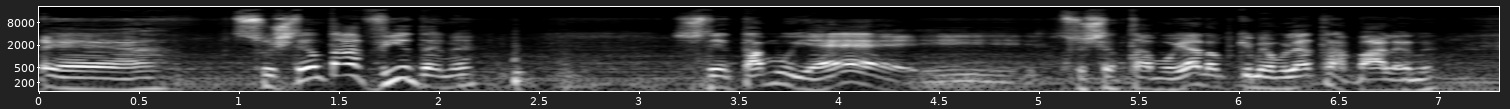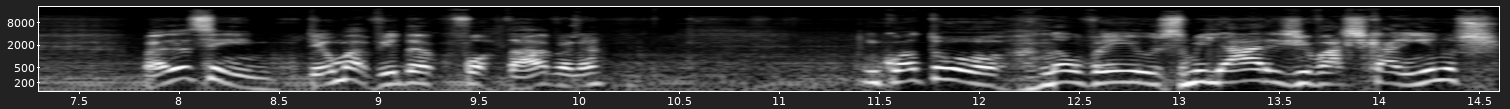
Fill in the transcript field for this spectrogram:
é, sustentar a vida, né? Sustentar a mulher e sustentar a mulher não, porque minha mulher trabalha, né? Mas assim, ter uma vida confortável, né? Enquanto não vem os milhares de vascaínos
